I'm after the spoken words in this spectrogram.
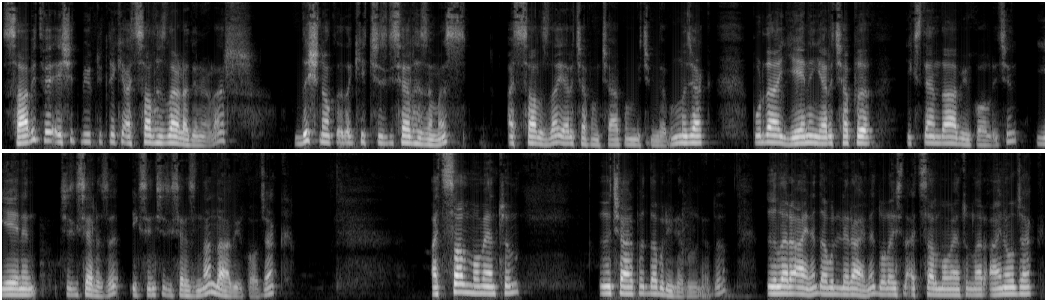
Sabit ve eşit büyüklükteki açısal hızlarla dönüyorlar. Dış noktadaki çizgisel hızımız açısal hızla yarıçapın çarpımı biçiminde bulunacak. Burada y'nin yarıçapı x'ten daha büyük olduğu için y'nin çizgisel hızı x'in çizgisel hızından daha büyük olacak. Açısal momentum I çarpı W ile bulunuyordu. I'ları aynı, W'leri aynı. Dolayısıyla açısal momentumlar aynı olacak.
